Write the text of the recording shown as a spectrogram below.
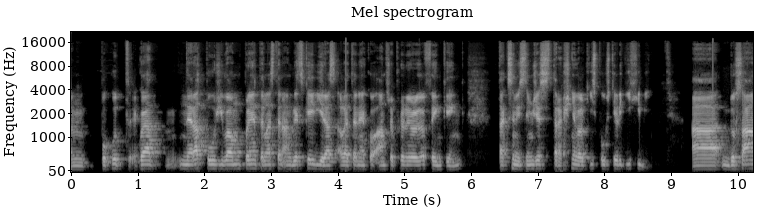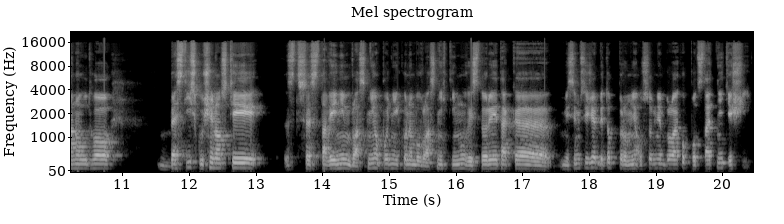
Um, pokud, jako já nerad používám úplně tenhle ten anglický výraz, ale ten jako entrepreneurial thinking, tak si myslím, že strašně velký spoustě lidí chybí. A dosáhnout ho bez té zkušenosti se stavěním vlastního podniku nebo vlastních týmů v historii, tak uh, myslím si, že by to pro mě osobně bylo jako podstatně těžší.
